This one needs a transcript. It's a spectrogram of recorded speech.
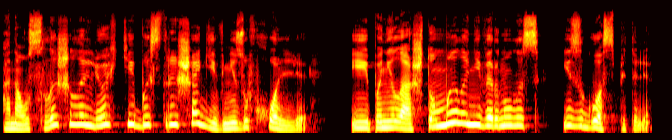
она услышала легкие быстрые шаги внизу в холле и поняла, что Мелани вернулась из госпиталя.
